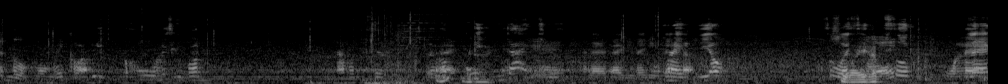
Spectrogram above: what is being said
กระโดดมงไว้ก่อนโอ้โหไม่ถึงบอลถ้ามันเจอแล้วไม่ได้เฉยได้ได้อยู่ได้อยู่ไกลเดียวสวยสวยครับสุดแรง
